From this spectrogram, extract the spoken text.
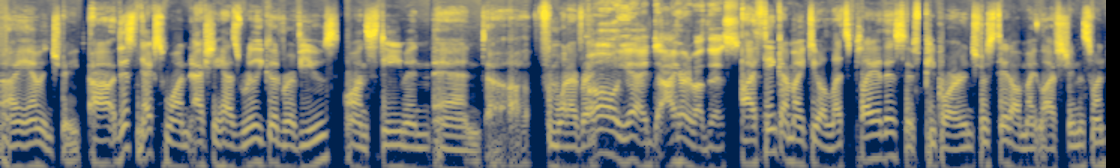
I am intrigued. Uh, this next one actually has really good reviews on Steam and and uh, from what I've read. Oh, yeah. I heard about this. I think I might do a let's play of this if people are interested. I might live stream this one.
